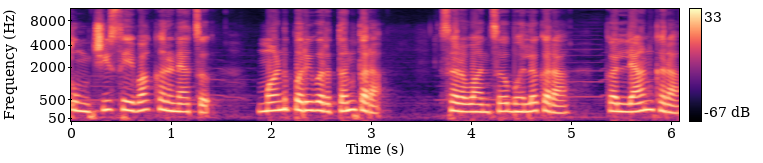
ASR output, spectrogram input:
तुमची सेवा करण्याचं मन परिवर्तन करा. सर्वांचं भलं करा कल्याण करा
